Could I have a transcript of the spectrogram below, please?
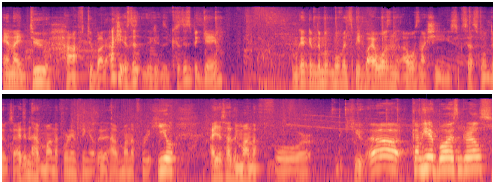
and I do have to bug. Actually, is this because this is a big game? I'm gonna give him the movement speed, but I wasn't I wasn't actually successful in doing so. I didn't have mana for anything else. I didn't have mana for the heal. I just had the mana for the Q. Oh, come here, boys and girls.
